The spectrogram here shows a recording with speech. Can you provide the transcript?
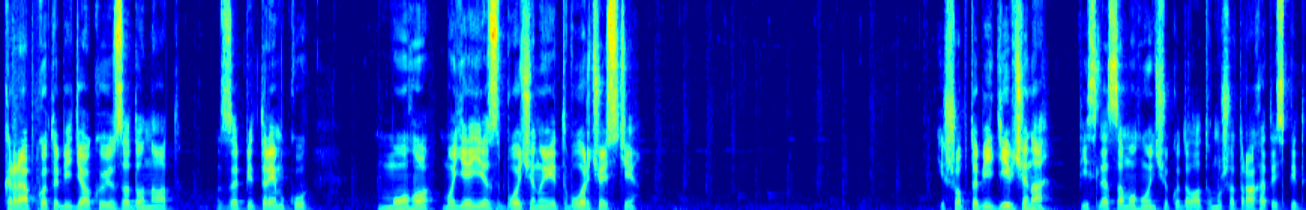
Крапко тобі дякую за донат, за підтримку мого, моєї збоченої творчості. І щоб тобі дівчина після самогончику дала, тому що трахатись під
